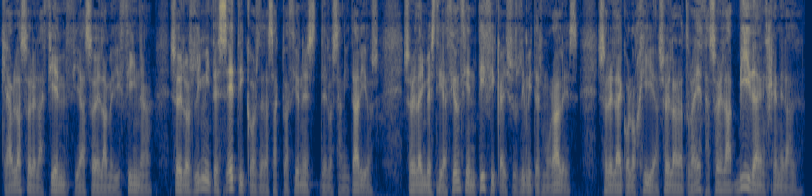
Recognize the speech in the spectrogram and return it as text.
que habla sobre la ciencia, sobre la medicina, sobre los límites éticos de las actuaciones de los sanitarios, sobre la investigación científica y sus límites morales, sobre la ecología, sobre la naturaleza, sobre la vida en general.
